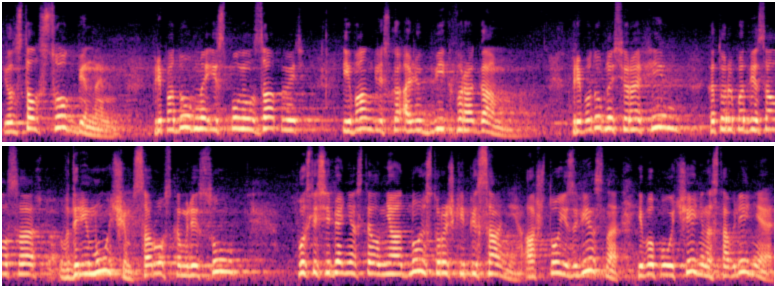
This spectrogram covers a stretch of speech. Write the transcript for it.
И он стал согбенным. Преподобный исполнил заповедь евангельскую о любви к врагам. Преподобный Серафим, который подвязался в дремучем Саровском лесу, после себя не оставил ни одной строчки Писания, а что известно, его поучение, наставление,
